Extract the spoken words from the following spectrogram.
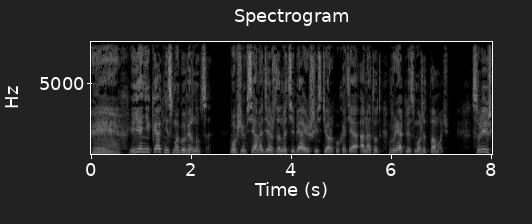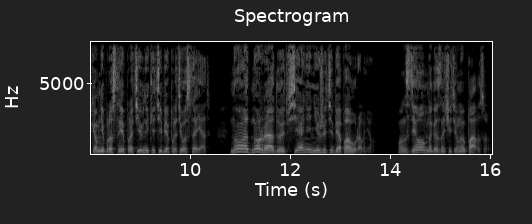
«Эх, и я никак не смогу вернуться. В общем, вся надежда на тебя и шестерку, хотя она тут вряд ли сможет помочь. Слишком непростые противники тебе противостоят. Но одно радует, все они ниже тебя по уровню. Он сделал многозначительную паузу.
